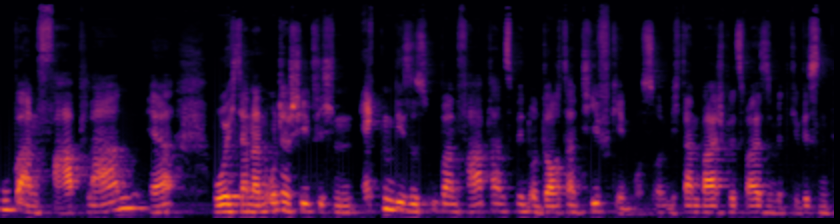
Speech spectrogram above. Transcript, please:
U-Bahn-Fahrplan, ja, wo ich dann an unterschiedlichen Ecken dieses U-Bahn-Fahrplans bin und dort dann tief gehen muss und mich dann beispielsweise mit gewissen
